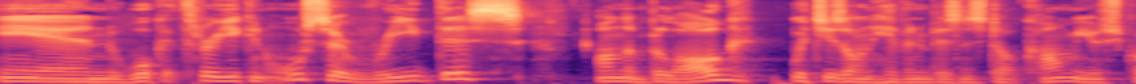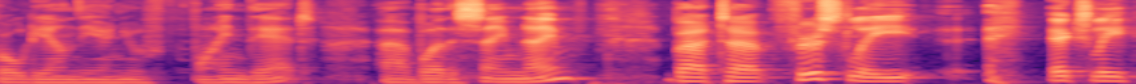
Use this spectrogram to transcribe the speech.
and walk it through. You can also read this on the blog, which is on heavenbusiness.com. You scroll down there and you'll find that uh, by the same name. But uh, firstly, actually,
